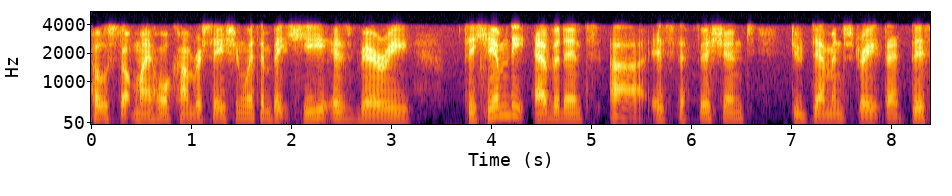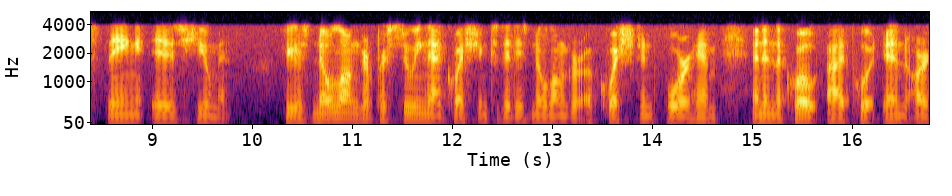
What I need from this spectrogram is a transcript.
post up my whole conversation with him, but he is very, to him the evidence uh, is sufficient to demonstrate that this thing is human. He is no longer pursuing that question because it is no longer a question for him. And in the quote I put in our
